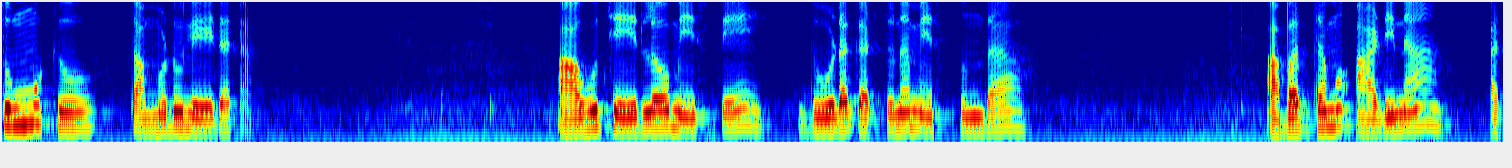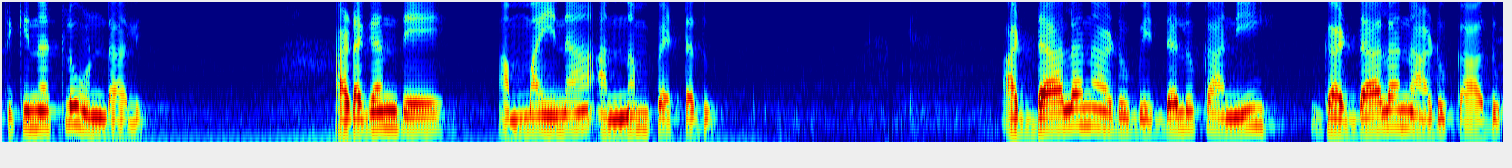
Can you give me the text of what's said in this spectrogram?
తుమ్ముకు తమ్ముడు లేడట. ఆవు చేర్లో మేస్తే దూడ గట్టున మేస్తుందా? అబద్ధము ఆడినా అతికినట్లు ఉండాలి. అడగందే అమ్మైనా అన్నం పెట్టదు. అడ్డాల నాడు బిడ్డలు కానీ గడ్డాల నాడు కాదు.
